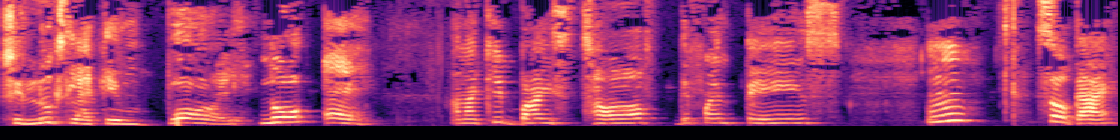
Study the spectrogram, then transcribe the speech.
she looks like a boy, no hair. And I keep buying stuff, different things. Mm. So, guy,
